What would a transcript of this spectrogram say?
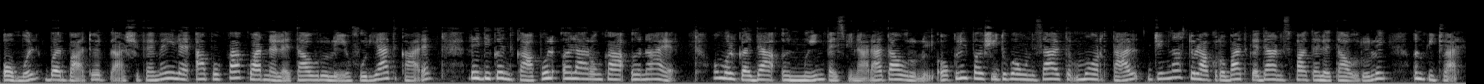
Omul, bărbatul, dar și femeile apuca coarnele taurului înfuriat care, ridicând capul, îl arunca în aer. Omul cădea în mâini pe spinarea taurului o clipă și după un salt mortal, gimnastul acrobat cădea în spatele taurului, în picioare.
